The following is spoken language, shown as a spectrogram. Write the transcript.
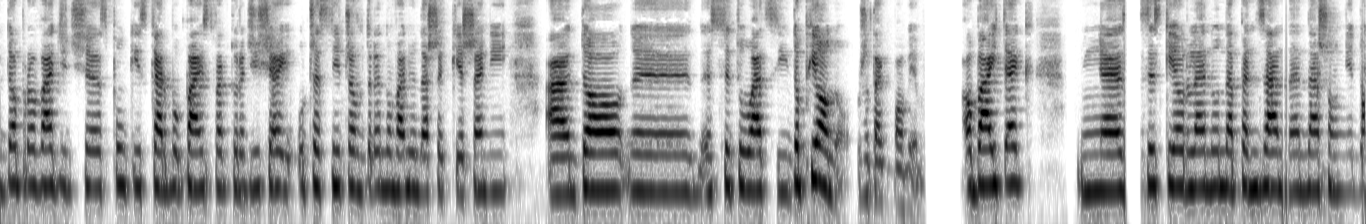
doprowadzić spółki Skarbu Państwa, które dzisiaj uczestniczą w drenowaniu naszych kieszeni do y, sytuacji, do pionu, że tak powiem. Obajtek E, zyski Orlenu napędzane naszą nie do,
